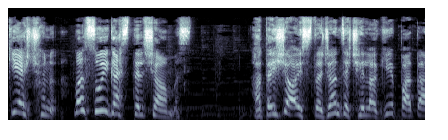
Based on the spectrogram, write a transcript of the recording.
کینٛہہ چھُنہٕ ول سُے گژھِ تیٚلہِ شامس۔ ہتے شائستہ جان ژےٚ چھے لگیے پتہ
